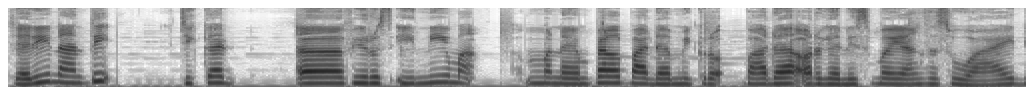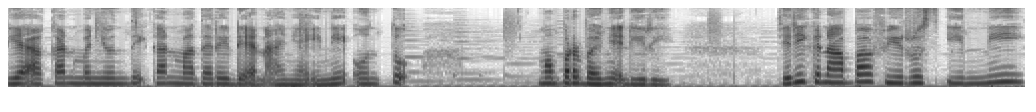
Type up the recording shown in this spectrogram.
jadi nanti jika uh, virus ini menempel pada mikro pada organisme yang sesuai, dia akan menyuntikkan materi DNA-nya ini untuk memperbanyak diri. Jadi kenapa virus ini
